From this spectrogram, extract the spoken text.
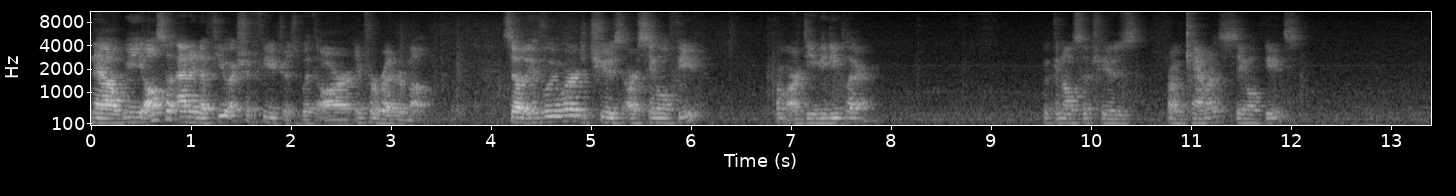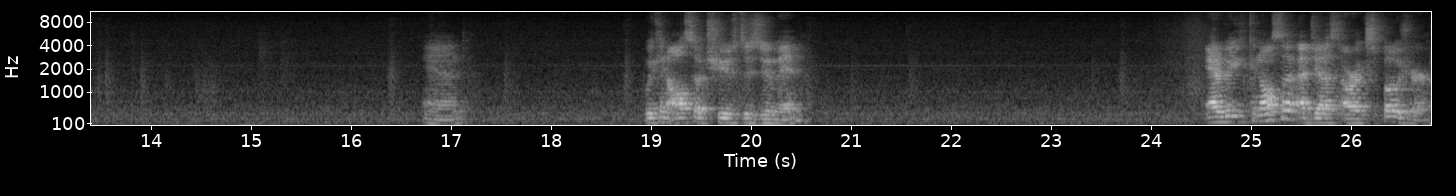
Now we also added a few extra features with our infrared remote. So if we were to choose our single feed from our DVD player, we can also choose from cameras, single feeds, and we can also choose to zoom in and we can also adjust our exposure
